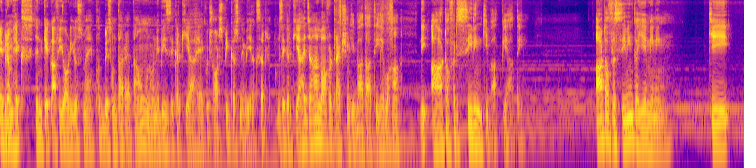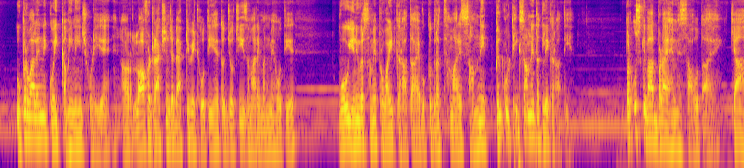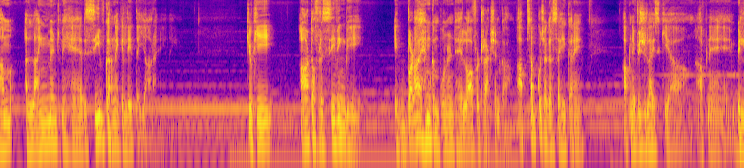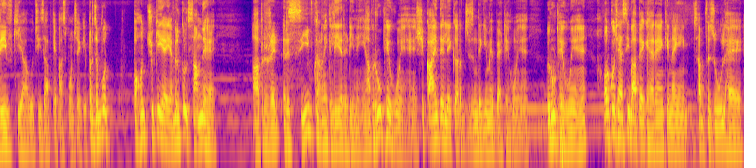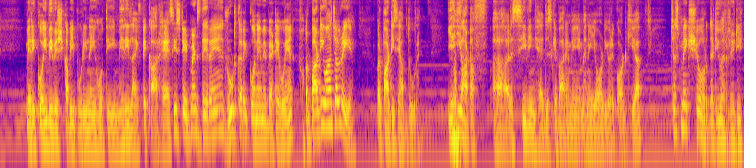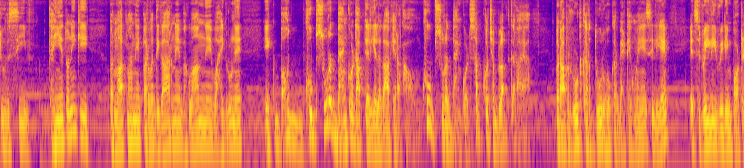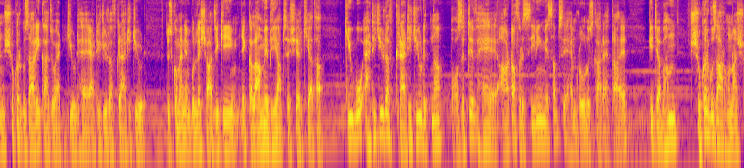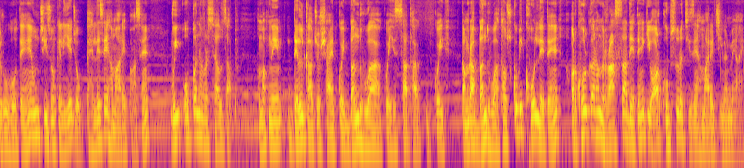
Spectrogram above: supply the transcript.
इब्रम हिक्स जिनके काफ़ी ऑडियोस में खुद भी सुनता रहता हूँ, उन्होंने भी ज़िक्र किया है कुछ और स्पीकर्स ने भी अक्सर ज़िक्र किया है। जहाँ लॉ ऑफ़ अट्रैक्शन की बात आती है, वहाँ द आर्ट ऑफ़ रिसीविंग की बात भी आती आर्ट ऑफ़ रिसीविंग का ये मीनिंग कि ऊपर वाले ने कोई कमी नहीं छोड़ी है, और लॉ ऑफ़ अट्रैक्शन जब एक्टिवेट होती है तो जो चीज़ हमारे मन में होती है, वो यूनिवर्स हमें प्रोवाइड कराता है, वो कुदरत हमारे सामने, बिल्कुल ठीक सामने तक लेकर आती है। पर उसके बाद बड़ा अहम हिस्सा होता है क्या हम अलाइनमेंट में हैं रिसीव करने के लिए तैयार हैं नहीं? क्योंकि आर्ट ऑफ़ रिसीविंग भी एक बड़ा अहम कंपोनेंट है लॉ ऑफ़ अट्रैक्शन का। आप सब कुछ अगर सही करें, आपने विजुलाइज किया, आपने बिलीव किया, वो चीज़ आपके पास पहुंचेगी। पर जब वो पहुँच चुकी है या बिल्कुल सामने है, आप रिसीव करने के लिए रेडी नहीं। आप रूठे हुए हैं, शिकायतें लेकर ज़िंदगी में बैठे हुए हैं, रूठे हुए हैं और कुछ ऐसी बातें कह रहे हैं कि नहीं, सब फिजूल है, मेरी कोई भी विश कभी पूरी नहीं होती, मेरी लाइफ बेकार है। ऐसी स्टेटमेंट्स दे रहे हैं रूट कर एक कोने में बैठे हुए हैं और पार्टी वहाँ चल रही है, पर पार्टी से आप दूर हैं। यही आर्ट ऑफ़ रिसीविंग है, जिसके बारे में मैंने ये ऑडियो रिकॉर्ड किया। Just make sure that you are ready to receive कहीं ये तो नहीं कि परमात्मा ने परवदिगार ने, भगवान ने, वाहिगुरु ने एक बहुत खूबसूरत बैंकोट आपके लिए लगा के रखा हो। खूबसूरत बैंकोट सब कुछ उपलब्ध कराया। पर आप रूट कर दूर होकर बैठे हुए हैं, इसीलिए इट्स रियली रियली इंपॉर्टेंट शुक्रगुजारी का जो एटीट्यूड है एटीट्यूड ऑफ़ ग्रेटिट्यूड जिसको मैंने बुल्ले शाह जी की एक कलाम में भी आपसे शेयर किया था, कि वो एटीट्यूड ऑफ़ ग्रेटिट्यूड इतना पॉजिटिव है आर्ट ऑफ़ रिसीविंग में सबसे अहम रोल उसका रहता है, कि जब हम शुक्रगुजार होना शुरू होते हैं, उन चीज़ों के लिए जो पहले से हमारे पास हैं we open ourselves up हम अपने दिल का जो शायद कोई बंद हुआ, कोई हिस्सा था, कोई कमरा बंद हुआ था उसको भी खोल लेते हैं और खोलकर हम रास्ता देते हैं कि और खूबसूरत चीज़ें हमारे जीवन में आए।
